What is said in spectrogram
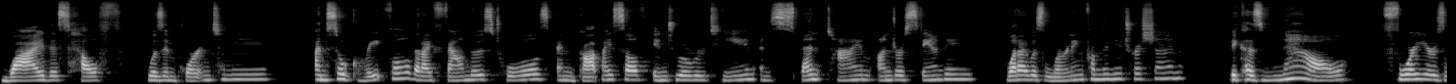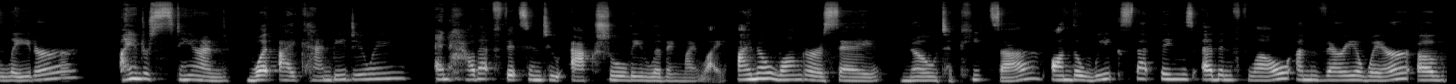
why this health was important to me, I'm so grateful that I found those tools and got myself into a routine and spent time understanding what I was learning from the nutrition. Because now, four years later, I understand what I can be doing and how that fits into actually living my life. I no longer say no to pizza. On the weeks that things ebb and flow, I'm very aware of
